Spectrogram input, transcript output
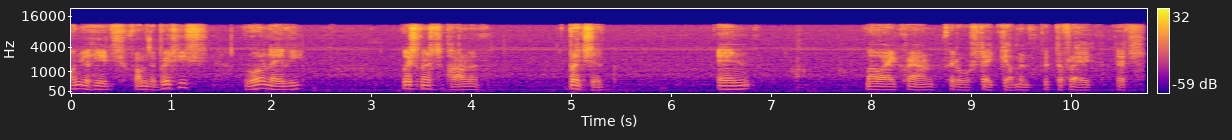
on your heads from the British Royal Navy, Westminster Parliament, Brexit, and Maui Crown Federal State Government with the flag that's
